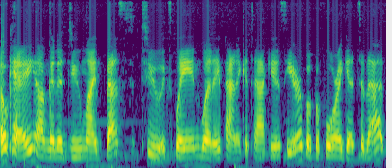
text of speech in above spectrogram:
Okay, I'm going to do my best to explain what a panic attack is here, but before I get to that,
